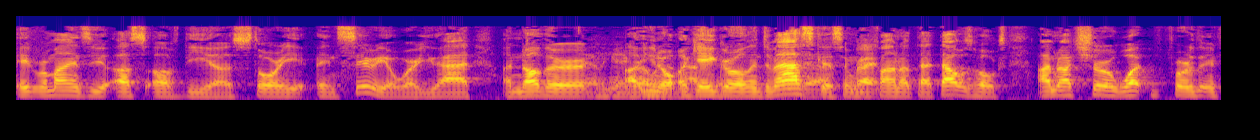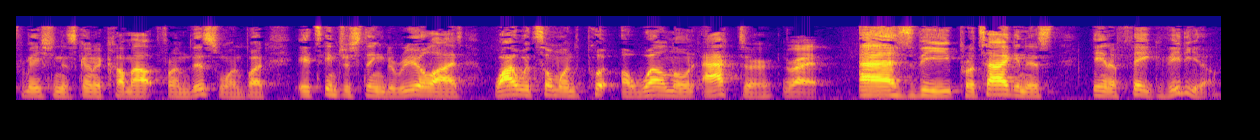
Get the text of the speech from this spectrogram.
it reminds you, us of the uh, story in Syria where you had another, Yeah, uh, you know, a gay girl in Damascus, Yeah. and we Right. found out that that was a hoax. I'm not sure what further information is going to come out from this one, but it's interesting to realize why would someone put a well-known actor Right. as the protagonist in a fake video?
